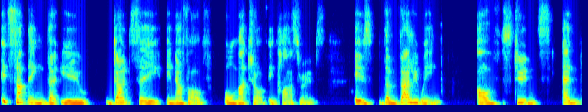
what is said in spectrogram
It's something that you don't see enough of or much of in classrooms, is the valuing of students, and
